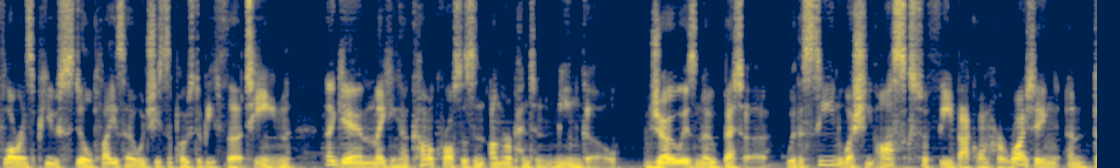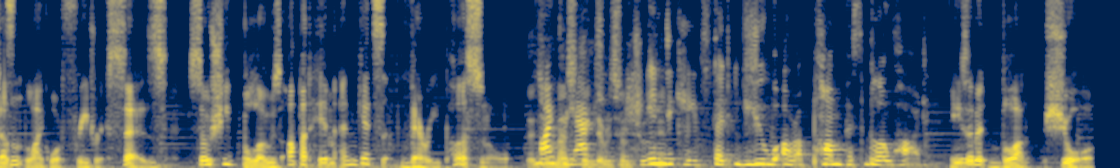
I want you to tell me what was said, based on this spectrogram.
Florence Pugh still plays her when she's supposed to be 13, again making her come across as an unrepentant mean girl. Jo is no better, with a scene where she asks for feedback on her writing and doesn't like what Friedrich says, so she blows up at him and gets very personal. My reaction indicates that you are a pompous blowhard. He's a bit blunt, sure,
